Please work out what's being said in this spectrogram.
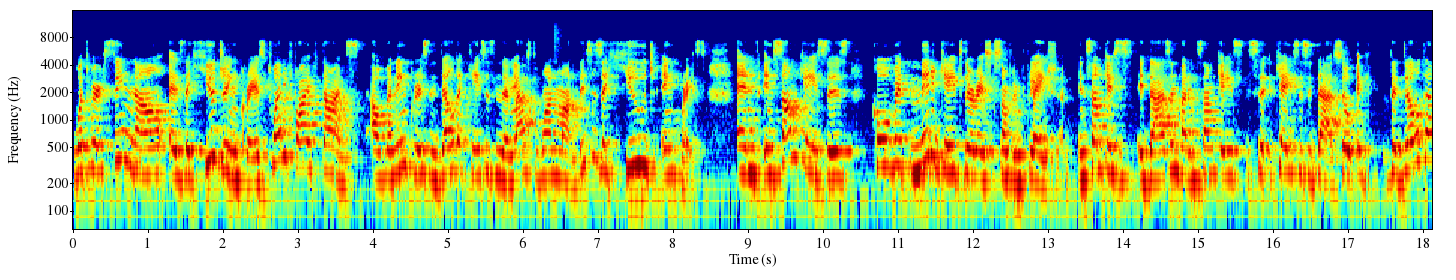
What we're seeing now is a huge increase, 25 times of an increase in Delta cases in the last one month. This is a huge increase. And in some cases, COVID mitigates the risks of inflation. In some cases, it doesn't, but in some case, cases, does. So if the Delta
